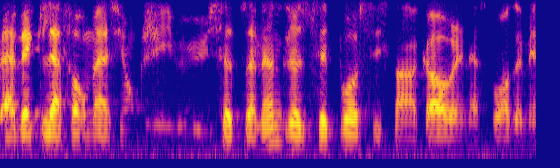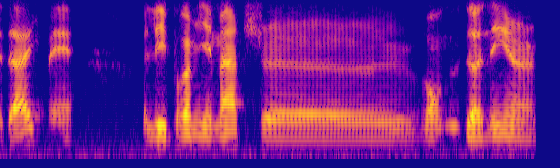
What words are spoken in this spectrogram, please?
avec la formation que j'ai vue cette semaine, je ne sais pas si c'est encore un espoir de médaille, mais les premiers matchs euh, vont nous donner un,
